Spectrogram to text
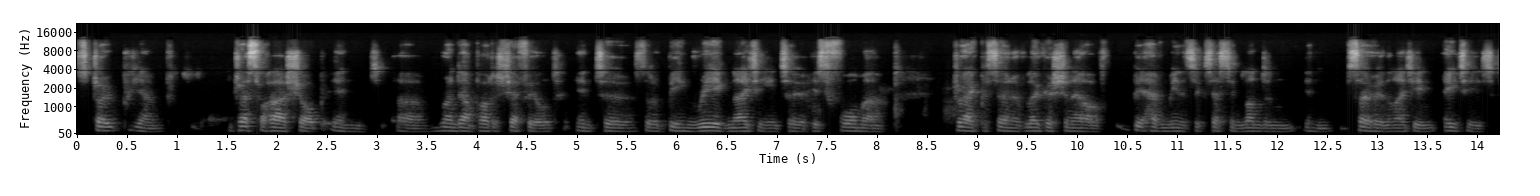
stroke, you know, dress for hire shop in uh, rundown part of Sheffield into sort of being reigniting into his former drag persona of Loco Chanel, having been a success in London in Soho in the 1980s,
